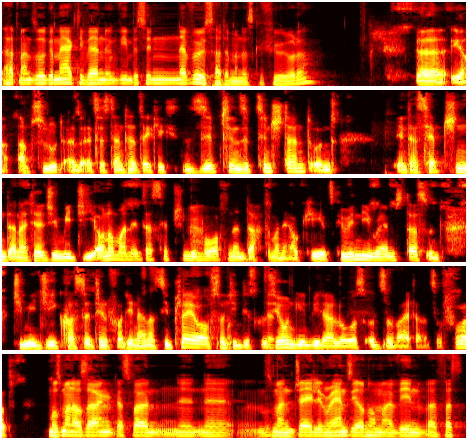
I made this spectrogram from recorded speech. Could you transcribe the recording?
hat man so gemerkt, die werden irgendwie ein bisschen nervös, hatte man das Gefühl, oder? Äh, ja, absolut. Also als es dann tatsächlich 17-17 stand und Interception, dann hat ja Jimmy G auch nochmal eine Interception ja. geworfen, dann dachte man ja, okay, jetzt gewinnen die Rams das und Jimmy G kostet den 49ers die Playoffs und die Diskussion geht wieder los und so weiter und so fort. Muss man auch sagen, das war eine, eine muss man Jalen Ramsey auch nochmal erwähnen, was,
